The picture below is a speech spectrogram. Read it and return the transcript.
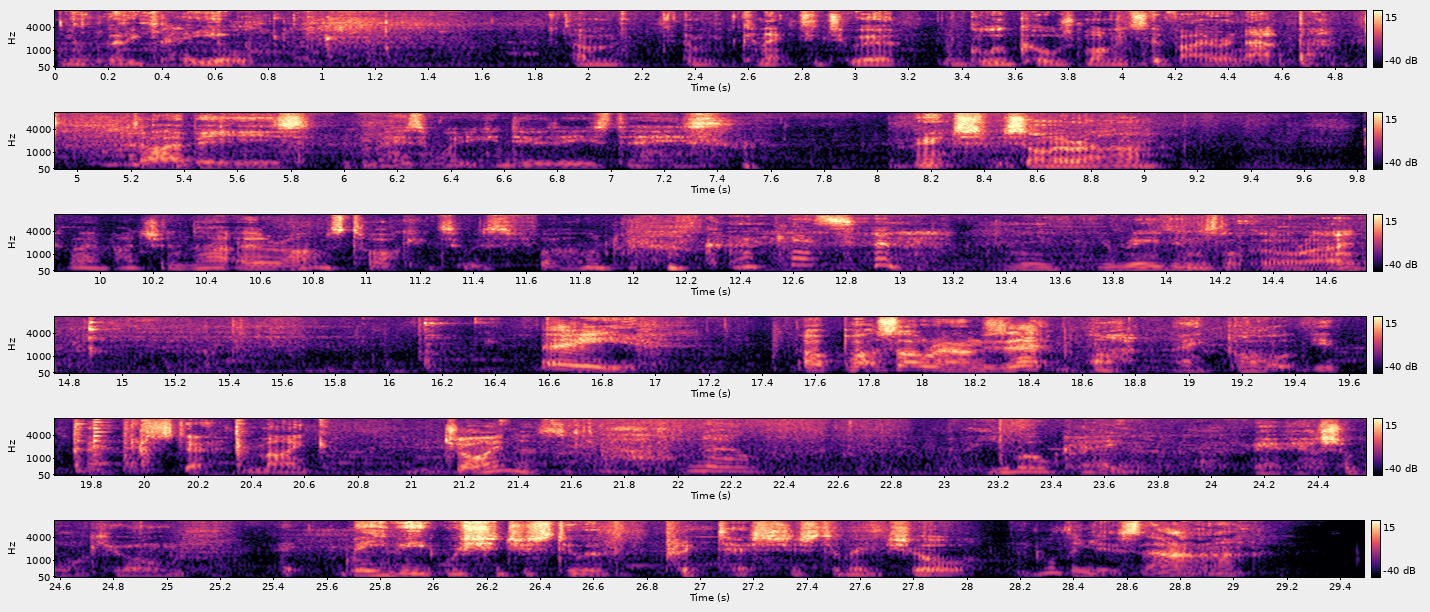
You look very pale. I'm, I'm connected to a glucose monitor via an app. Diabetes. Amazing what you can do these days. It's, it's on her arm. Can I imagine that? Her arm's talking to his phone. Your, oh, your readings look all right. Hey, oh, pot's all round, is it? Oh, hey, Paul, have you met Esther and Mike? Join us. No. Are you okay? Maybe I should walk you home. Maybe we should just do a prick test just to make sure. I don't think it's that.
